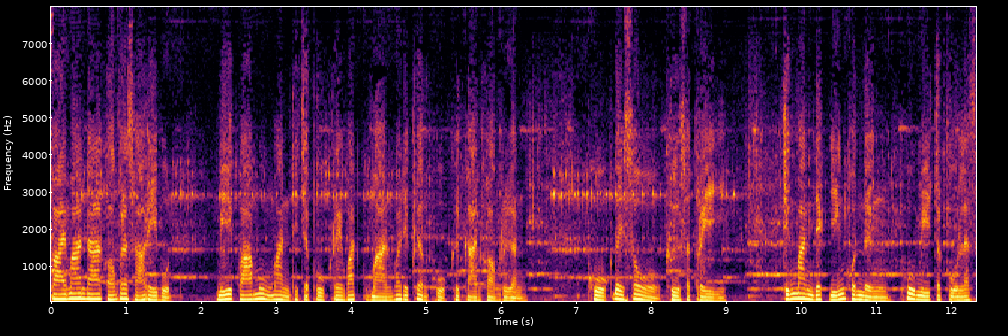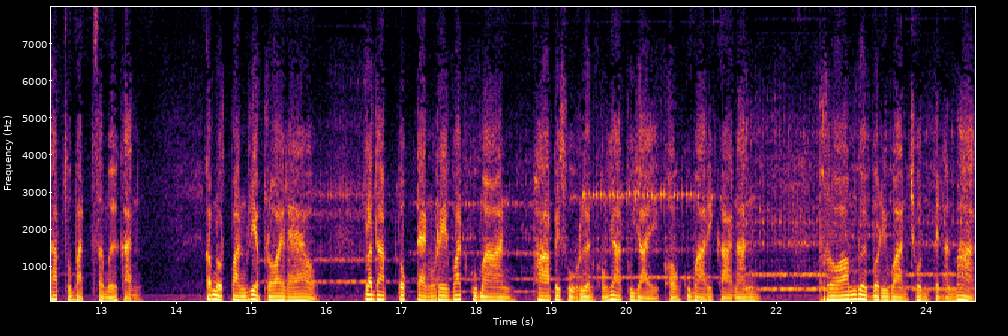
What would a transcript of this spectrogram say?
ฝ่ายมารดาของพระสารีบุตร มีความมุ่งมั่นที่จะผูกเรวัตกุมารไว้ด้วยเครื่องผูกคือการคลองเรือน ผูกด้วยโซ่คือสตรี จึงมั่นเด็กหญิงคนหนึ่งผู้มีตระกูลและทรัพย์สมบัติเสมอกันกำหนดวันเรียบร้อยแล้ว ประดับตกแต่งเรวัตกุมารพาไปสู่เรือนของญาติผู้ใหญ่ของกุมาริกานั้น พร้อมด้วยบริวารชนเป็นอันมาก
